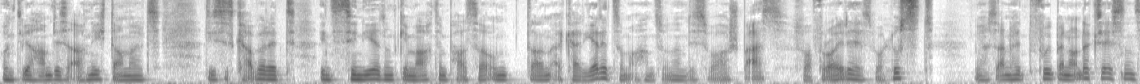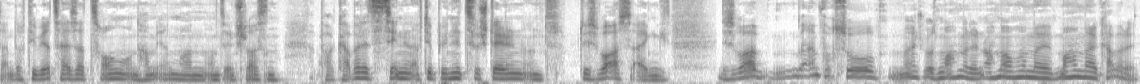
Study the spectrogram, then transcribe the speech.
und wir haben das auch nicht damals, dieses Kabarett inszeniert und gemacht in Passau, um dann eine Karriere zu machen, sondern das war Spaß, es war Freude, es war Lust. Wir sind halt viel beieinander gesessen, sind durch die Wirtshäuser gezogen und haben irgendwann uns entschlossen, ein paar Kabarettszenen auf die Bühne zu stellen und das war's eigentlich. Das war einfach so, Mensch, was machen wir denn? Ach, machen wir mal, machen wir ein Kabarett.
